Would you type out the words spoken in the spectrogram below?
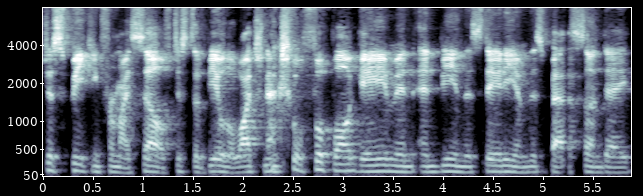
just speaking for myself, just to be able to watch an actual football game and and be in the stadium this past Sunday,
